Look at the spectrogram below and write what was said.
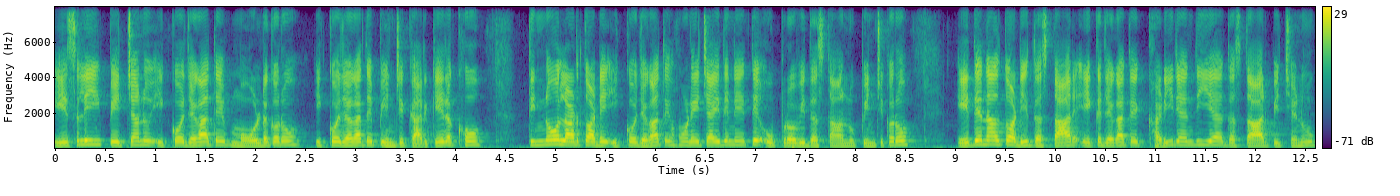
ਇਸ ਲਈ ਪੇਚਾਂ ਨੂੰ ਇੱਕੋ ਜਗ੍ਹਾ ਤੇ ਮੋਲਡ ਕਰੋ, ਇੱਕੋ ਜਗ੍ਹਾ ਤੇ ਪਿੰਚ ਕਰਕੇ ਰੱਖੋ। ਤਿੰਨੋਂ ਲੜ ਤੁਹਾਡੇ ਇੱਕੋ ਜਗ੍ਹਾ ਤੇ ਹੋਣੇ ਚਾਹੀਦੇ ਨੇ ਤੇ ਉੱਪਰੋਂ ਵੀ ਦਸਤਾਰ ਨੂੰ ਪਿੰਚ ਕਰੋ। ਇਹਦੇ ਨਾਲ ਤੁਹਾਡੀ ਦਸਤਾਰ ਇੱਕ ਜਗ੍ਹਾ ਤੇ ਖੜੀ ਰਹਿੰਦੀ ਹੈ ਦਸਤਾਰ ਪਿੱਛੇ ਨੂੰ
